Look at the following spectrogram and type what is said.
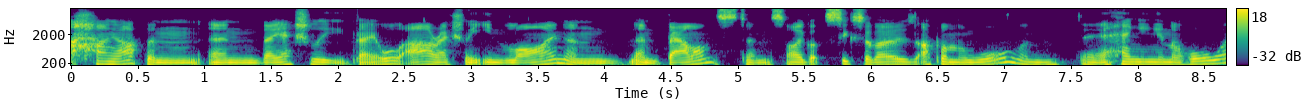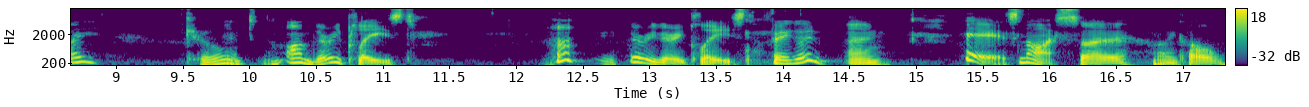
hung up, and, and they actually they all are actually in line and, and balanced, and so I got six of those up on the wall, and they're hanging in the hallway. Cool. And I'm very pleased. Huh. Very very pleased. Very good. Um, yeah, it's nice. So I think I'll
